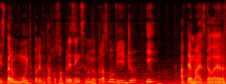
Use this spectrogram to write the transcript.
Espero muito poder contar com a sua presença no meu próximo vídeo e até mais, galera.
